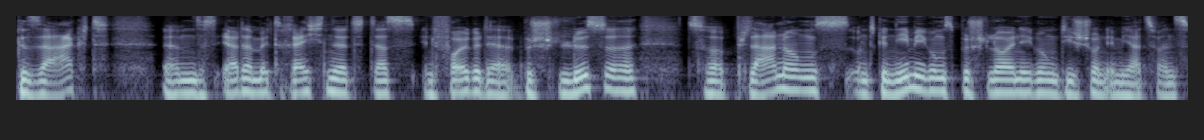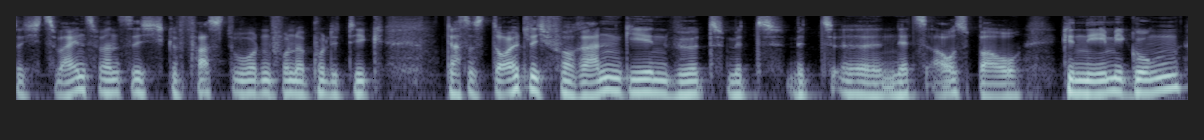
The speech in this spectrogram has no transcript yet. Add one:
gesagt, ähm, dass er damit rechnet, dass infolge der Beschlüsse zur Planungs- und Genehmigungsbeschleunigung, die schon im Jahr 2022 gefasst wurden von der Politik, dass es deutlich vorangehen wird mit, mit äh, Netzausbaugenehmigungen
